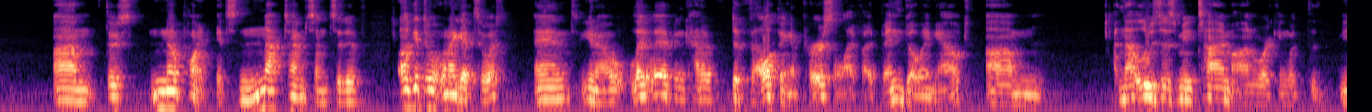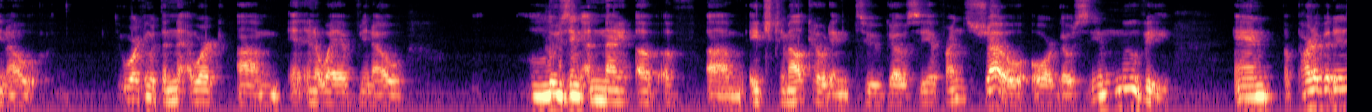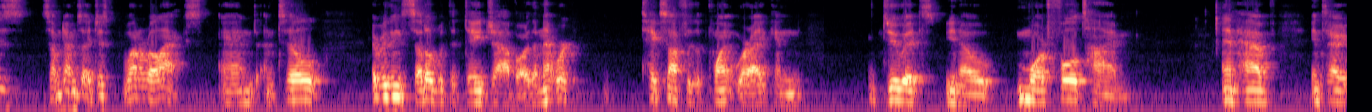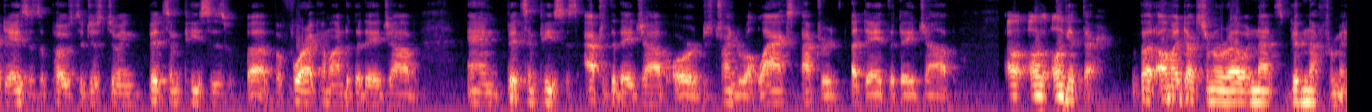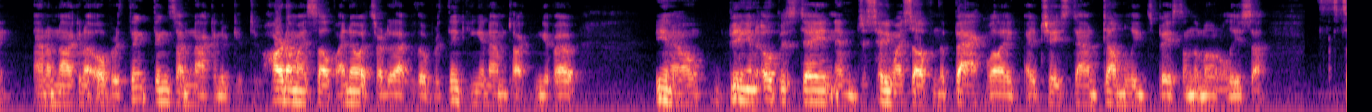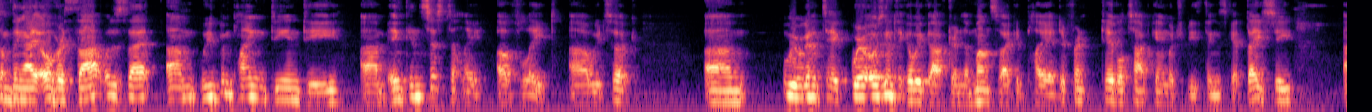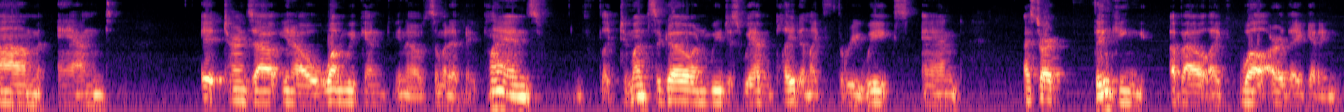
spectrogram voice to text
Um, there's no point. It's not time sensitive. I'll get to it when I get to it. And, you know, lately I've been kind of developing a personal life. I've been going out. Um, and that loses me time on working with the, you know, working with the network um, in, in, a way of, you know, losing a night of, of um, HTML coding to go see a friend's show or go see a movie. And part of it is sometimes I just want to relax. And until everything's settled with the day job or the network takes off to the point where I can do it, you know, more full time and have entire days as opposed to just doing bits and pieces uh, before I come onto the day job and bits and pieces after the day job or just trying to relax after a day at the day job. I'll, I'll, I'll get there. But all my ducks are in a row, and that's good enough for me. And I'm not going to overthink things. I'm not going to get too hard on myself. I know it started out with overthinking, and I'm talking about, you know, being an opus dei and just hitting myself in the back while I, I chase down dumb leads based on the Mona Lisa. Something I overthought was that um, we've been playing D and D um, inconsistently of late. Uh, we took um, we were going to take we are always going to take a week off during the month so I could play a different tabletop game, which would be things get dicey. Um, and it turns out, you know, one weekend, you know, someone had made plans like two months ago, and we just we haven't played in like three weeks. And I start thinking about like, well, are they getting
